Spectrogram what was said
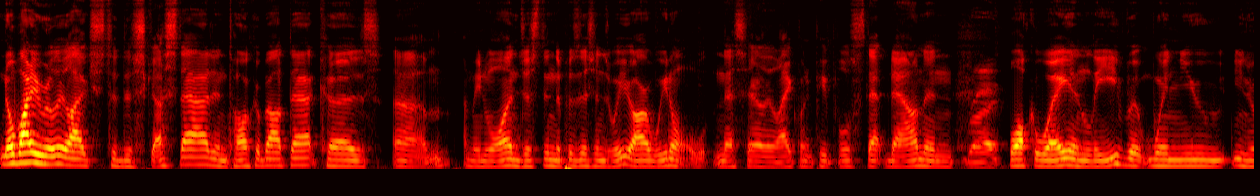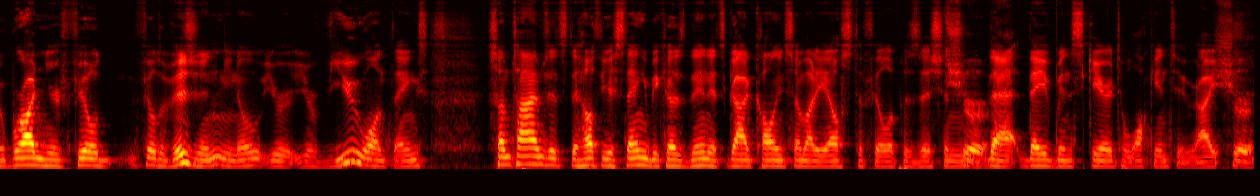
nobody really likes to discuss that and talk about that because, um, I mean, one, just in the positions we are, we don't necessarily like when people step down and Right. walk away and leave. But when you, you know, broaden your field field of vision, you know, your your view on things, sometimes it's the healthiest thing because then it's God calling somebody else to fill a position Sure. that they've been scared to walk into, right? Sure.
